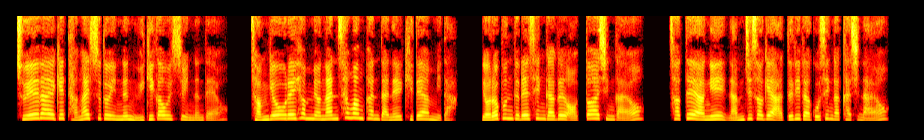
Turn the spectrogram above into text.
주애라에게 당할 수도 있는 위기가 올 수 있는데요. 정겨울의 현명한 상황 판단을 기대합니다. 여러분들의 생각을 어떠하신가요? 서태양이 남지석의 아들이라고 생각하시나요?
